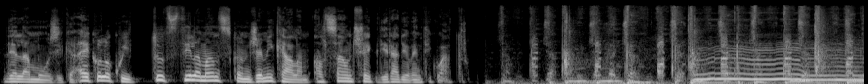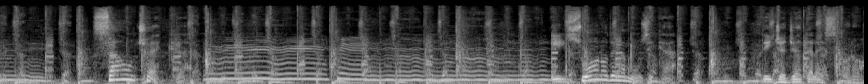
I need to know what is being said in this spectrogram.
della musica. Eccolo qui, Toots Tillemans con Jamie Cullum al soundcheck di Radio 24. Soundcheck. Il suono della musica di Gegè Telesforo.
